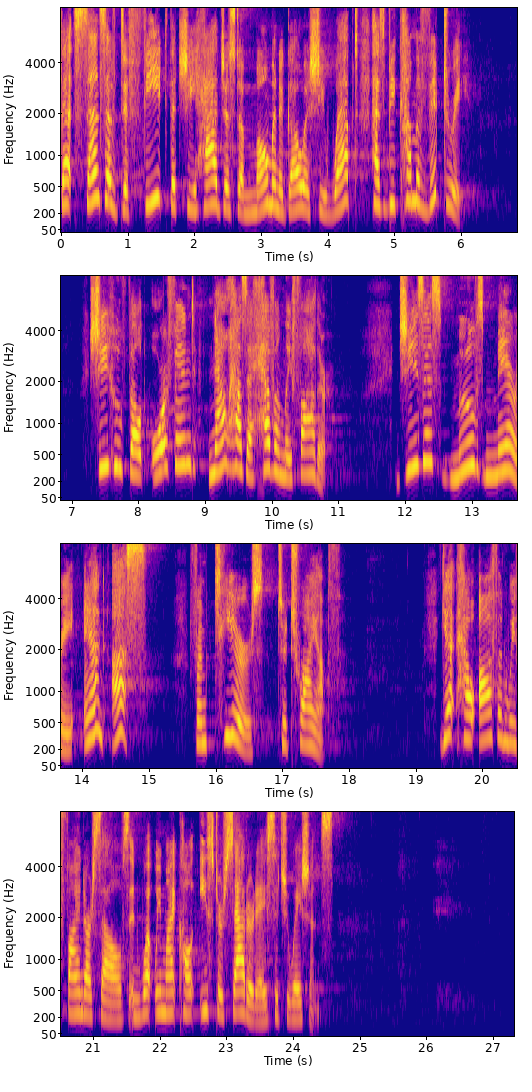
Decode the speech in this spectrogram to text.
That sense of defeat that she had just a moment ago as she wept has become a victory. She who felt orphaned now has a heavenly father. Jesus moves Mary and us from tears to triumph. Yet, how often we find ourselves in what we might call Easter Saturday situations.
